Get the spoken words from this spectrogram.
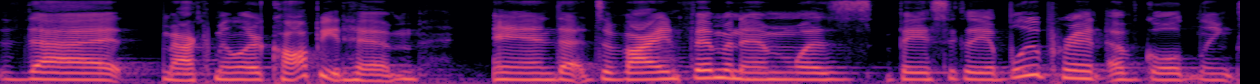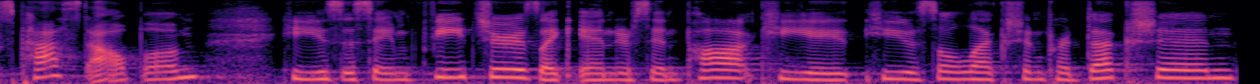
that Mac Miller copied him and that Divine Feminine was basically a blueprint of GoldLink's past album. He used the same features like Anderson .Paak. He he used selection production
